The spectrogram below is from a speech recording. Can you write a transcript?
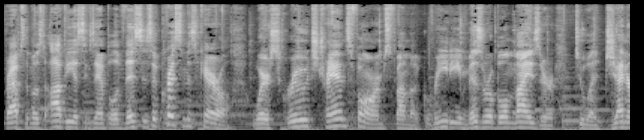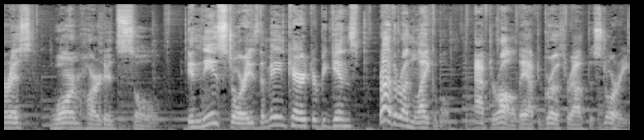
Perhaps the most obvious example of this is A Christmas Carol, where Scrooge transforms from a greedy, miserable miser to a generous, warm hearted soul. In these stories, the main character begins rather unlikable. After all, they have to grow throughout the story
